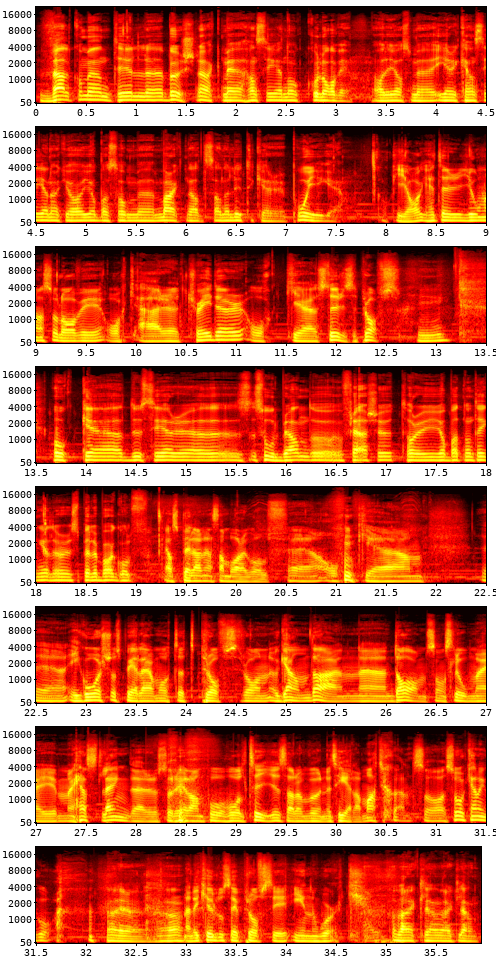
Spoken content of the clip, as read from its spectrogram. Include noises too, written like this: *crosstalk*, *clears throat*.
Välkommen till eh, Börssnack med Hansén och Olavi. Ja, det är jag som är Erik Hansén och jag jobbar som eh, marknadsanalytiker på IG. Och jag heter Jonas Olavi och är trader och eh, styrelseproffs. Mm. Och eh, du ser solbrand och fräsch ut. Har du jobbat någonting eller spelar du bara golf? Jag spelar nästan bara golf och *laughs* Eh, igår så spelade jag mot ett proffs från Uganda, en eh, dam som slog mig med hästlängder. Så redan på *laughs* hål 10 så hade de vunnit hela matchen. Så så kan det gå. Ja, ja, ja. *laughs* Men det är kul att se proffs i in work. Verkligen, verkligen.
